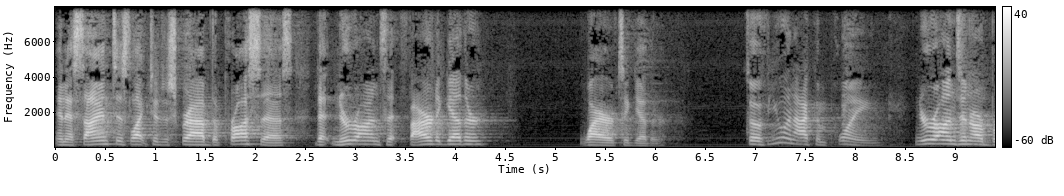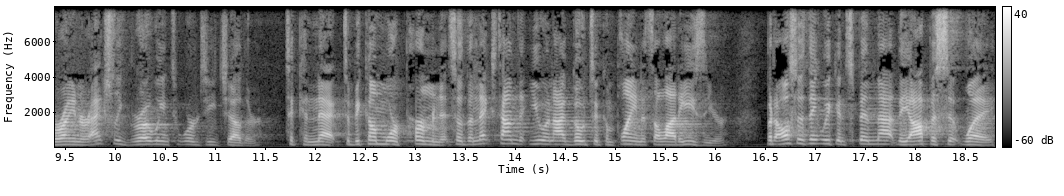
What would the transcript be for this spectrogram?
And as scientists like to describe the process, that neurons that fire together wire together. So if you and I complain, neurons in our brain are actually growing towards each other to connect, to become more permanent. So the next time that you and I go to complain, it's a lot easier. But I also think we can spin that the opposite way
